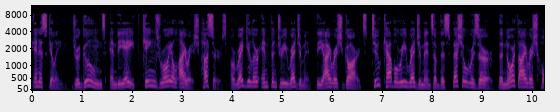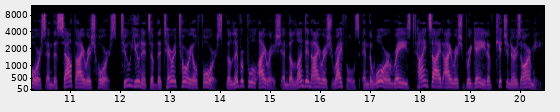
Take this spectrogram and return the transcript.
Inniskilling Dragoons, and the 8th King's Royal Irish Hussars, a regular infantry regiment, the Irish Guards, two cavalry regiments of the Special Reserve the North Irish Horse and the South Irish Horse, two units of the Territorial Force the Liverpool Irish and the London Irish Rifles and the war-raised Tyneside Irish Brigade of Kitchener's Army.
